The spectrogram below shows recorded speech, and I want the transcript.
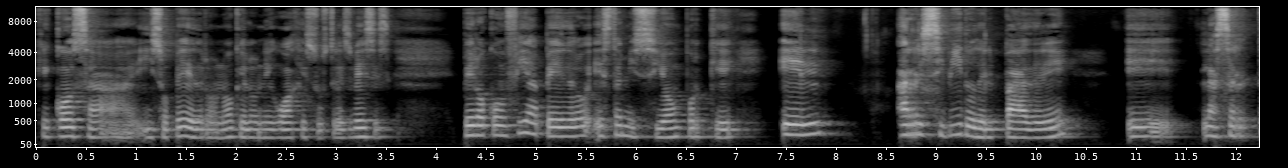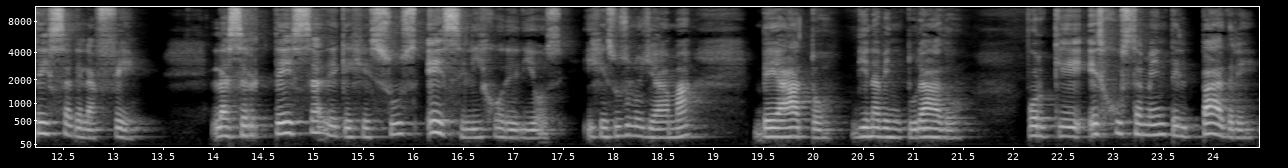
qué cosa hizo Pedro, ¿no? Que lo negó a Jesús tres veces. Pero confía a Pedro esta misión porque él ha recibido del Padre eh, la certeza de la fe, la certeza de que Jesús es el Hijo de Dios y Jesús lo llama beato, bienaventurado, porque es justamente el Padre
